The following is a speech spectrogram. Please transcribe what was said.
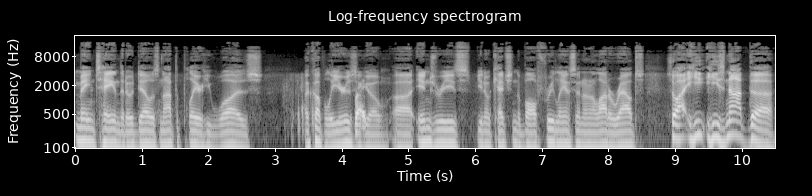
maintain that Odell is not the player he was a couple of years Right. ago. Uh, injuries, you know, catching the ball, freelancing on a lot of routes. So I, he he's not the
